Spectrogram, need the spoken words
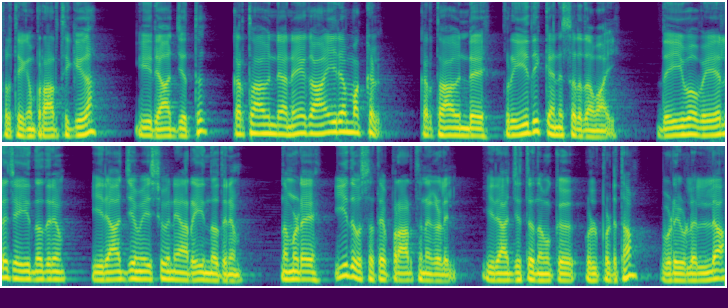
പ്രത്യേകം പ്രാർത്ഥിക്കുക. ഈ രാജ്യത്ത് കർത്താവിന്റെ അനേകായിരം മക്കൾ കർത്താവിന്റെ പ്രീതിക്കനുസൃതമായി ദൈവവേല ചെയ്യുന്നതിനും ഈ രാജ്യം യേശുവിനെ അറിയുന്നതിനും നമ്മുടെ ഈ ദിവസത്തെ പ്രാർത്ഥനകളിൽ ഈ രാജ്യത്തെ നമുക്ക് ഉൾപ്പെടുത്താം. ഇവിടെയുള്ള എല്ലാ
